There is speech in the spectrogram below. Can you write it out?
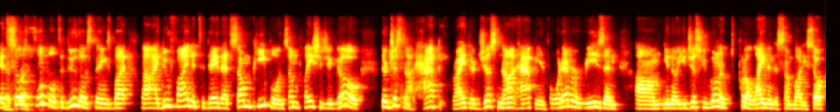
It's so right. simple to do those things. But uh, I do find it today that some people in some places you go, they're just not happy, right? They're just not happy, and for whatever reason, um, you know, you just you want to put a light into somebody. So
